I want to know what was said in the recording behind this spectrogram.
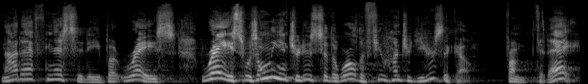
not ethnicity, but race, race was only introduced to the world a few hundred years ago from today.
